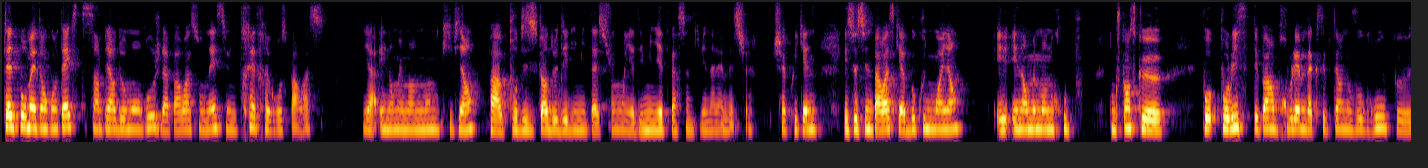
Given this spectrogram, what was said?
peut-être pour mettre en contexte, Saint-Pierre de Montrouge, la paroisse où on est, c'est une très très grosse paroisse. Il y a énormément de monde qui vient, pas pour des histoires de délimitation. Il y a des milliers de personnes qui viennent à la messe chaque, week-end. Et c'est une paroisse qui a beaucoup de moyens et énormément de groupes. Donc, je pense que pour, pour lui, c'était pas un problème d'accepter un nouveau groupe. Euh,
